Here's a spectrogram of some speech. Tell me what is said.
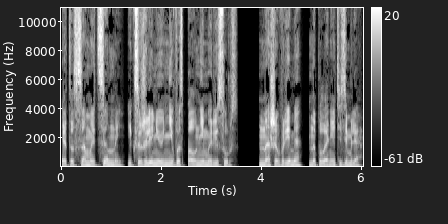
Это самый ценный и, к сожалению, невосполнимый ресурс — наше время на планете Земля.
